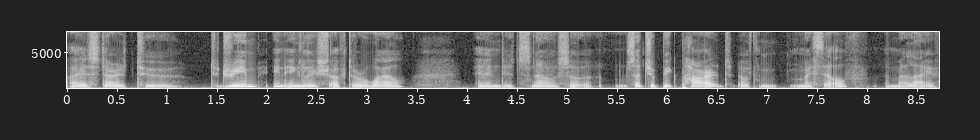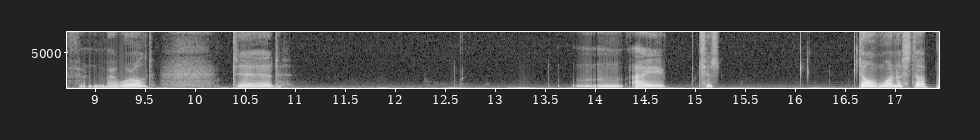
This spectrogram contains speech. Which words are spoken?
I started to to dream in English after a while, and it's now so such a big part of myself and my life and my world that mm, I just don't want to stop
